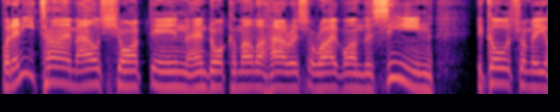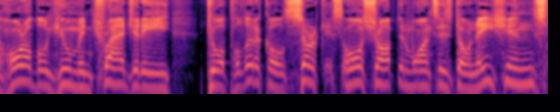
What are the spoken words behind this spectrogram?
But anytime Al Sharpton and or Kamala Harris arrive on the scene, it goes from a horrible human tragedy to a political circus. All Sharpton wants is donations.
